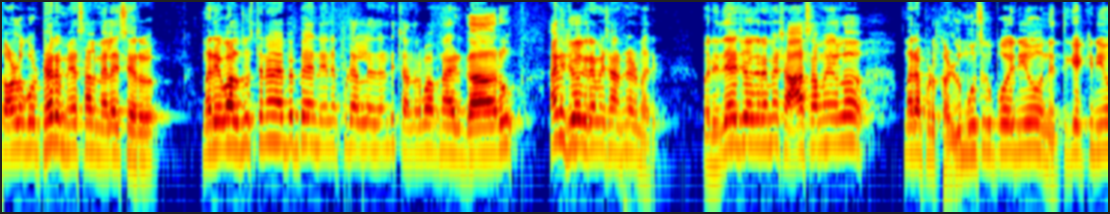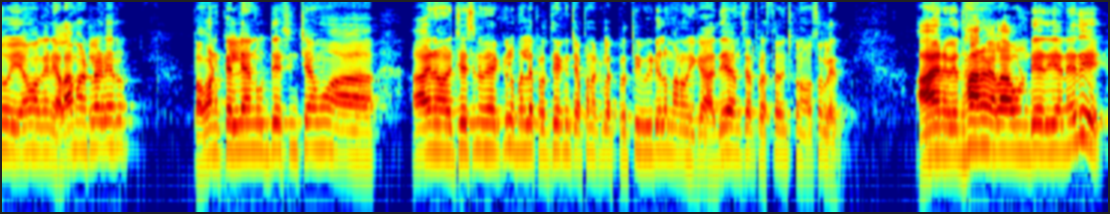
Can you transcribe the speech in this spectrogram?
తొళ్ళగొట్టారు మీసాలు మెలేశారు. మరి వాళ్ళు చూస్తేనే అబ్బాయి నేను ఎప్పుడు వెళ్ళలేదండి చంద్రబాబు నాయుడు గారు అని జోగి రమేష్ అంటున్నాడు మరి. మరి ఇదే జోగి రమేష్ ఆ సమయంలో మరి అప్పుడు కళ్ళు మూసుకుపోయినాయో నెత్తికెక్కినాయో ఏమో కానీ ఎలా మాట్లాడారు? పవన్ కళ్యాణ్ ఉద్దేశించాము ఆయన చేసిన వ్యాఖ్యలు మళ్ళీ ప్రత్యేకంగా చెప్పనక్కల ప్రతి వీడియోలో మనం ఇక అదే అంశాలు ప్రస్తావించుకునే అవసరం లేదు. ఆయన విధానం ఎలా ఉండేది అనేది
